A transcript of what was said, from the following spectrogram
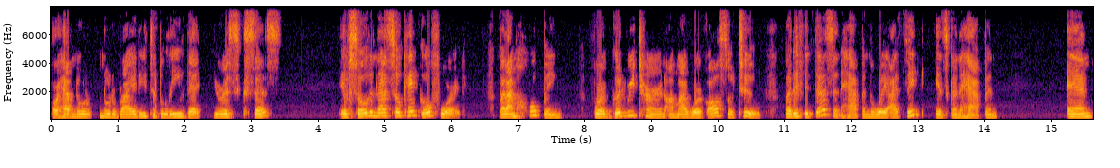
or have no notoriety to believe that you're a success? If so, then that's okay, go for it. But I'm hoping for a good return on my work also too. But if it doesn't happen the way I think it's going to happen, and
